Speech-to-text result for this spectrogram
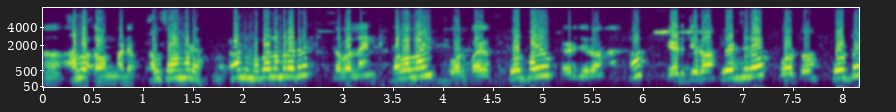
ಹಾ ಅಲ್ಲಿ ಸೌಂಡ್ ಮಾಡ್ಯಾವ. ಅಲ್ಲಿ ಸೌಂಡ್ ಮಾಡಿ ಅಣ್ಣ ನಿಮ್ಮ ಮೊಬೈಲ್ ನಂಬರ್ ಹೇಳ್ರಿ. Double nine double nine four five four five eight zero ಹಾಂ? Eight zero eight zero four two four two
